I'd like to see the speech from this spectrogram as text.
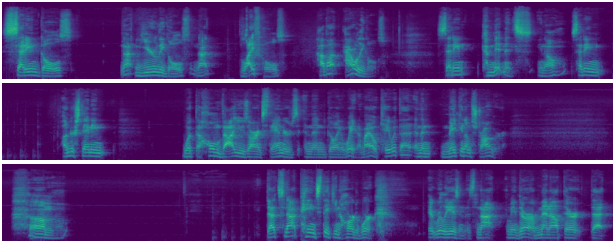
setting goals, not yearly goals, not life goals. How about hourly goals? Setting commitments, you know, setting, understanding what the home values are and standards, and then going, wait, am I okay with that? And then making them stronger. Um, that's not painstaking hard work. It really isn't. It's not. I mean, there are men out there that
